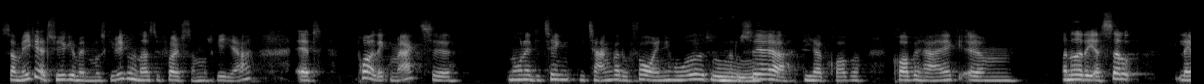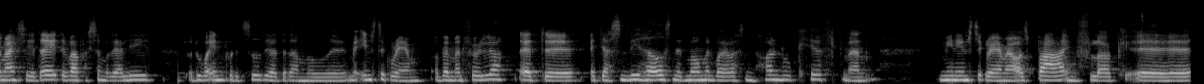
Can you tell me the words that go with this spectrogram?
som ikke er tykke, men måske i virkeligheden også til folk, som måske er, at prøv at lægge mærke til nogle af de ting, de tanker, du får ind i hovedet, mm. når du Mm. ser de her kroppe, kroppe her, ikke? Øhm, og noget af det, jeg selv lagde mærke til i dag, det var for eksempel, at jeg lige og du var inde på det tidligere, det der med, øh, med Instagram, og hvad man følger, at, øh, at jeg sådan lige havde sådan et moment, hvor jeg var sådan, hold nu kæft, mand, min Instagram er også bare en flok. Øh,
